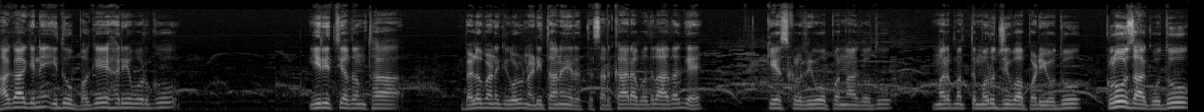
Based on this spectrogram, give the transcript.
ಹಾಗಾಗಿನೇ ಇದು ಬಗೆಹರಿಯವರೆಗೂ ಈ ರೀತಿಯಾದಂಥ ಬೆಳವಣಿಗೆಗಳು ನಡೀತಾನೇ ಇರುತ್ತೆ. ಸರ್ಕಾರ ಬದಲಾದಾಗೆ ಕೇಸ್ಗಳು ರಿಓಪನ್ ಆಗೋದು, ಮರ, ಮತ್ತೆ ಮರುಜೀವ ಪಡೆಯೋದು, ಕ್ಲೋಸ್ ಆಗೋದು,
